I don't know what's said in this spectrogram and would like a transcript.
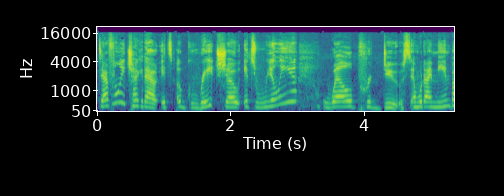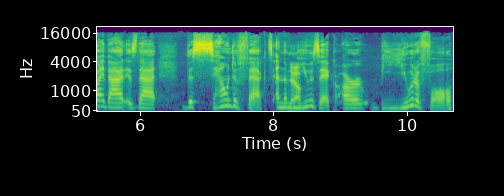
definitely check it out. It's a great show. It's really well produced. And what I mean by that is that the sound effects and the Yeah. music are beautiful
